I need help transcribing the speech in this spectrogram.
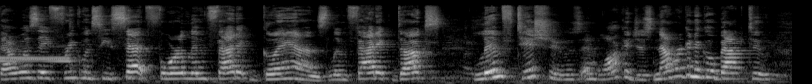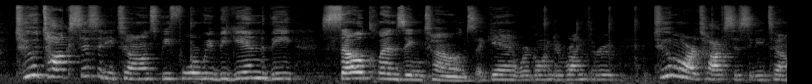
That was a frequency set for lymphatic glands, lymphatic ducts, lymph tissues, and blockages. Now we're going to go back to two toxicity tones before we begin the cell cleansing tones. Again, we're going to run through two more toxicity tones.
